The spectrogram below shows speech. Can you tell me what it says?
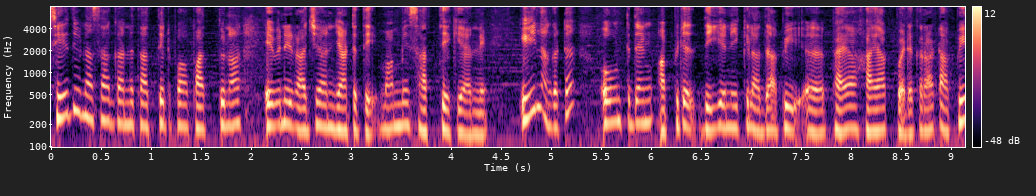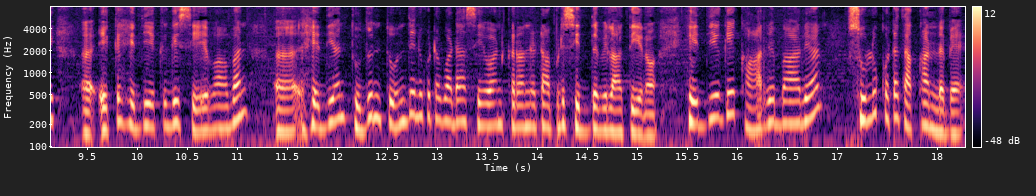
සේදිය නසා ගන්න තත්වයට පව පත්වනා එවැනි රජයන් යටතේ මං මේ සත්‍යය කියන්නේ. ඊළඟට ඔවුන්ට දැන් අපිට දෙයනෙක ලද අපි පැය හයක් වැඩ කරට අපි එක හෙදියකගේ සේවාවන් හෙදියන් තුදුන් තුන් දෙනකට වඩා සේවන් කරන්නට අපිට සිද්ධ වෙලා තියෙනවා. හෙදියගේ කාර්යභාරයන් සුළු කොට තකන්න බෑ.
